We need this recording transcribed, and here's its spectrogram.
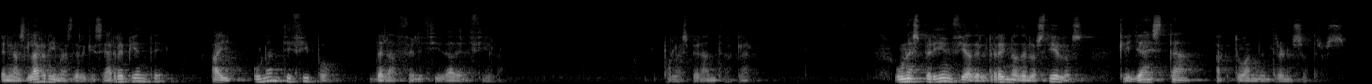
En las lágrimas del que se arrepiente hay un anticipo de la felicidad del cielo. Por la esperanza, claro. Una experiencia del reino de los cielos que ya está actuando entre nosotros.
